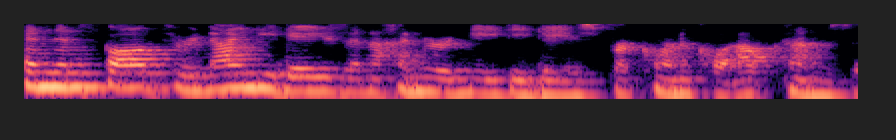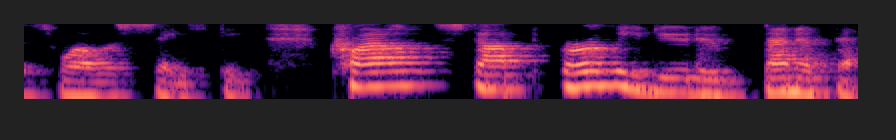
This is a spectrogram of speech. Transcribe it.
and then followed through 90 days and 180 days for clinical outcomes as well as safety. Trial stopped early due to benefit.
